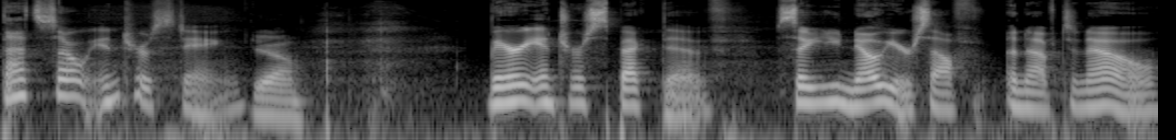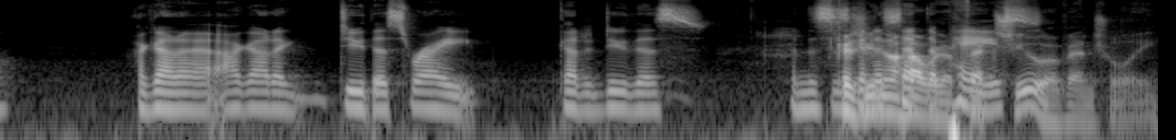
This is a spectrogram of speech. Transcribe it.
That's so interesting. Yeah. Very introspective. So you know yourself enough to know I gotta I gotta do this right. Gotta do this and this is Because gonna you know set how the it pace. affects you eventually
